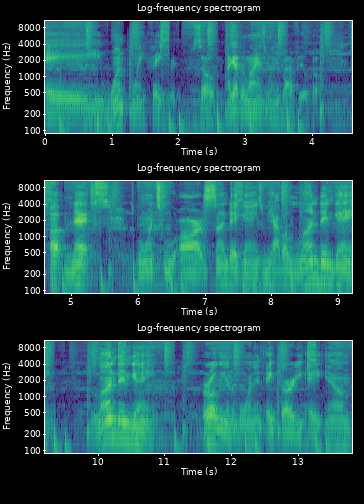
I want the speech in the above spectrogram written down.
a one point favorite. So I got the Lions winning by a field goal. Up next, going to our Sunday games, we have a London game. London game. Early in the morning, 8:30 a.m.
